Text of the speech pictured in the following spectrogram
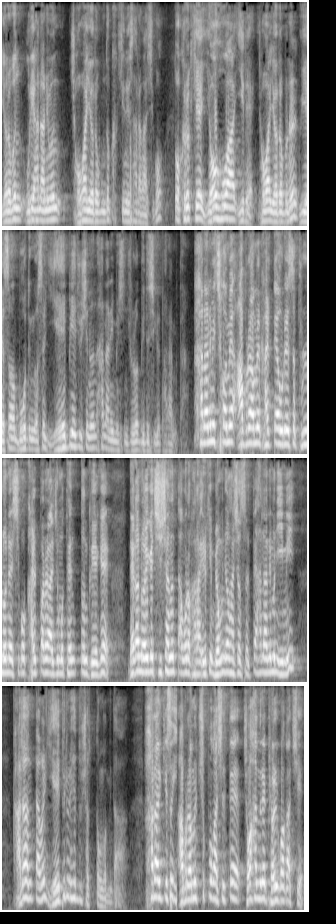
여러분, 우리 하나님은 저와 여러분도 극진히 사랑하시고 또 그렇게 여호와 이래 저와 여러분을 위해서 모든 것을 예비해 주시는 하나님이신 줄로 믿으시길 바랍니다. 하나님이 처음에 아브라함을 갈대아우르에서 불러내시고 갈 바를 알지 못했던 그에게 내가 너에게 지시하는 땅으로 가라 이렇게 명령하셨을 때 하나님은 이미 가나안 땅을 예비를 해 두셨던 겁니다. 하나님께서 아브라함을 축복하실 때 저 하늘의 별과 같이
